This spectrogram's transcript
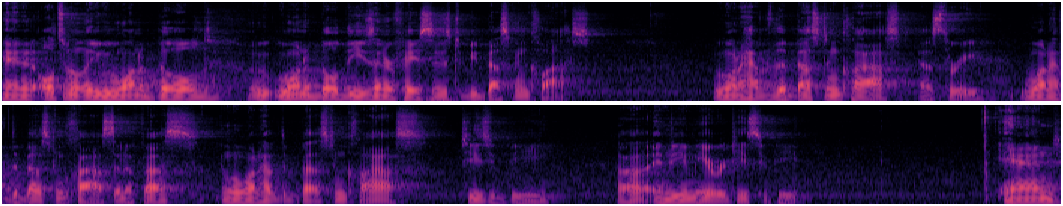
And ultimately, we want to build we want to build these interfaces to be best in class. We want to have the best in class S3. We want to have the best in class NFS, and we want to have the best in class TCP, uh, NVMe over TCP. And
